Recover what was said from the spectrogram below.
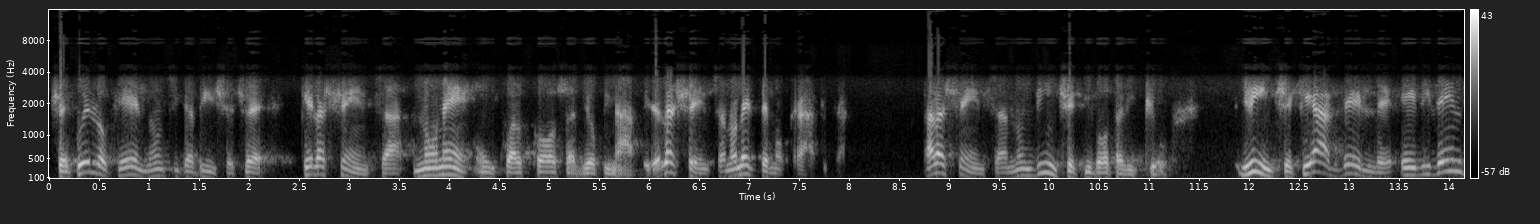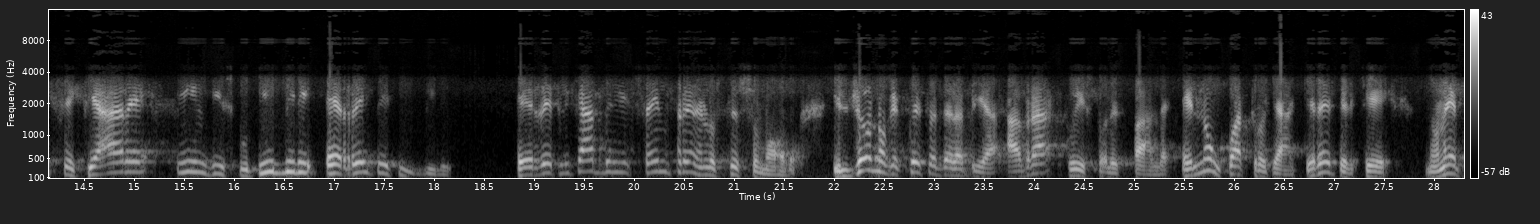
cioè quello che non si capisce, cioè che la scienza non è un qualcosa di opinabile, la scienza non è democratica. Alla scienza non vince chi vota di più, vince chi ha delle evidenze chiare, indiscutibili e ripetibili e replicabili sempre nello stesso modo. Il giorno che questa terapia avrà questo alle spalle e non quattro chiacchiere, perché non è,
